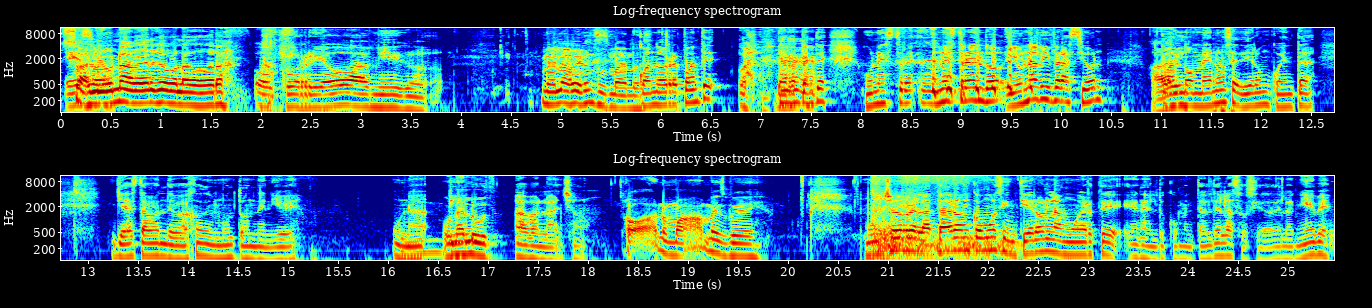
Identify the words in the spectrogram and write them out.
Salió una verga voladora. ocurrió, amigo. No lavaron sus manos. Cuando de repente, de repente un, estre- un estruendo y una vibración, Ay. cuando menos se dieron cuenta, ya estaban debajo de un montón de nieve. Una, Una luz. avalancha. Oh, no mames, güey. Muchos relataron cómo sintieron la muerte en el documental de la Sociedad de la Nieve.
